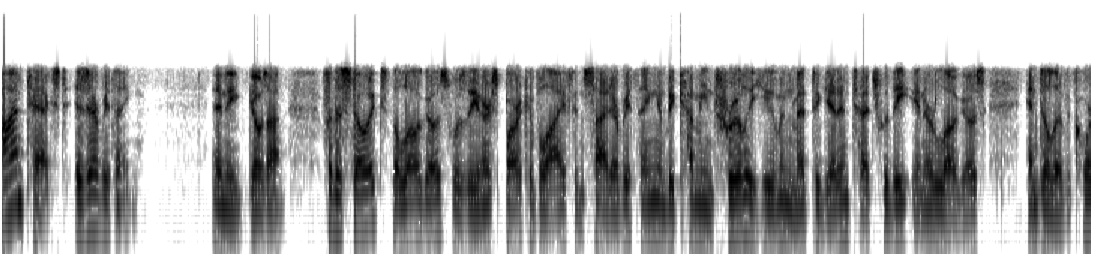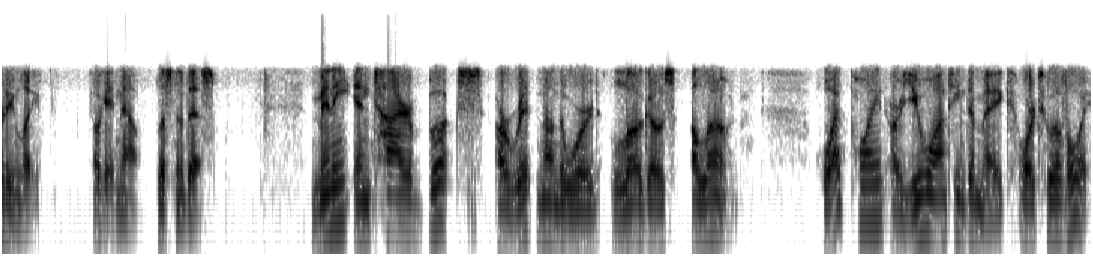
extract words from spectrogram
context is everything. And he goes on. For the Stoics, the Logos was the inner spark of life inside everything, and becoming truly human meant to get in touch with the inner Logos and to live accordingly. Okay, now listen to this. Many entire books are written on the word Logos alone. What point are you wanting to make or to avoid?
